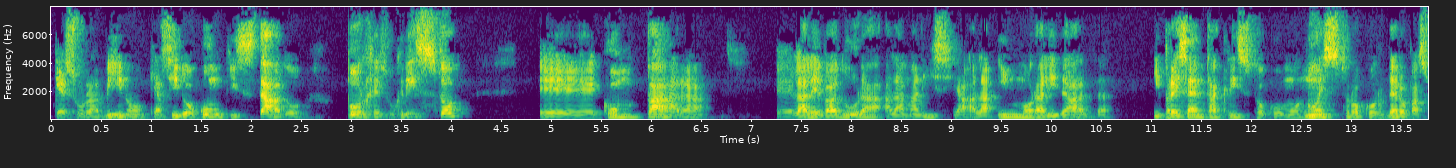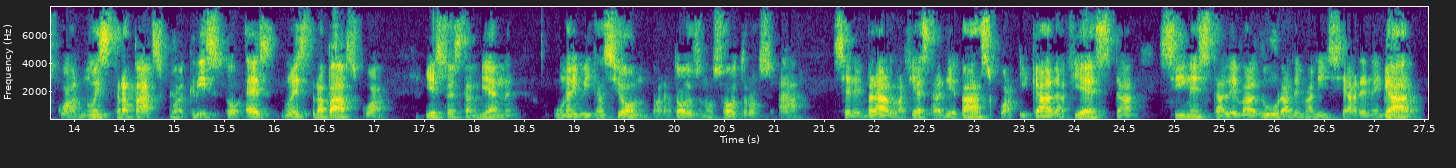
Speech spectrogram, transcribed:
que es su rabino, que ha sido conquistado por Jesucristo, eh, compara eh, la levadura a la malicia, a la inmoralidad, y presenta a Cristo como nuestro Cordero Pascual, nuestra Pascua. Cristo es nuestra Pascua. Y eso es también una invitación para todos nosotros a celebrar la fiesta de Pascua y cada fiesta sin esta levadura de malicia, a renegar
